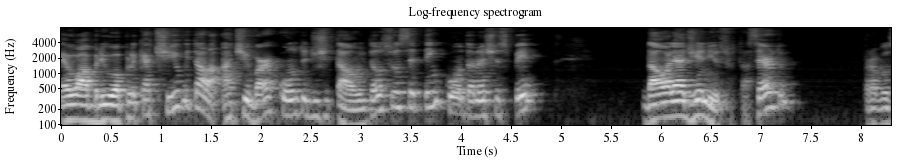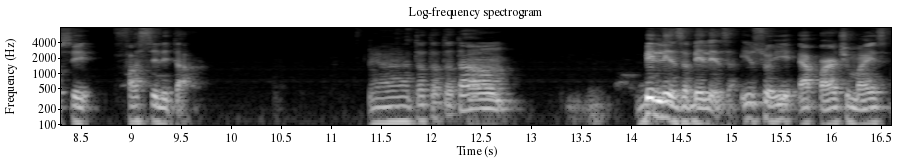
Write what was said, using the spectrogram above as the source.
eu abri o aplicativo e tá lá, ativar conta digital. Então se você tem conta na XP, dá uma olhadinha nisso, tá certo? Para você facilitar. Ah, tá, tá, tá, tá. Beleza, beleza. Isso aí é a parte mais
